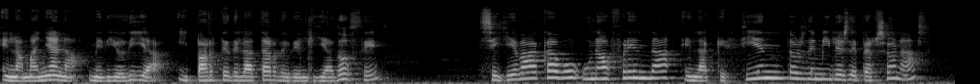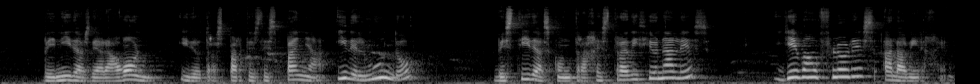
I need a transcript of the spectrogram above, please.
En la mañana, mediodía y parte de la tarde del día 12 se lleva a cabo una ofrenda en la que cientos de miles de personas, venidas de Aragón y de otras partes de España y del mundo, vestidas con trajes tradicionales, llevan flores a la Virgen.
